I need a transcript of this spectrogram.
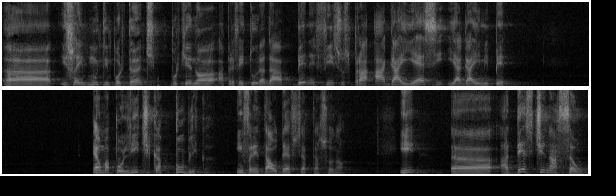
Ah, isso é muito importante, porque a prefeitura dá benefícios para HIS e HMP. É uma política pública enfrentar o déficit habitacional. E ah, a destinação,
